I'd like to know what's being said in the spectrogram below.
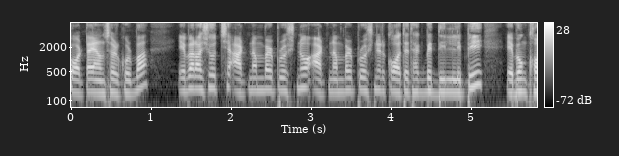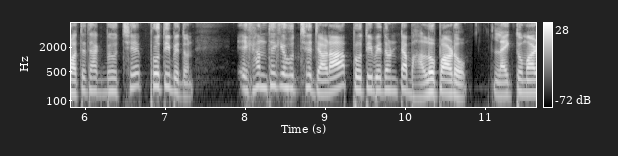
কটায় আনসার করবা? এবার আসে হচ্ছে আট নাম্বার প্রশ্ন। আট নাম্বার প্রশ্নের কতে থাকবে দিল্লিপি এবং খতে থাকবে হচ্ছে প্রতিবেদন। এখান থেকে হচ্ছে যারা প্রতিবেদনটা ভালো পারো লাইক তোমার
